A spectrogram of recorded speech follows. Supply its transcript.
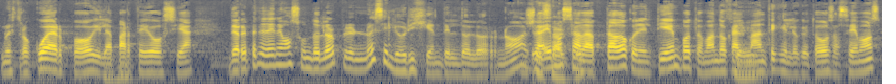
nuestro cuerpo y la parte ósea, de repente tenemos un dolor, pero no es el origen del dolor, ¿no? Ya hemos adaptado con el tiempo, tomando Sí. calmantes, que es lo que todos hacemos,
